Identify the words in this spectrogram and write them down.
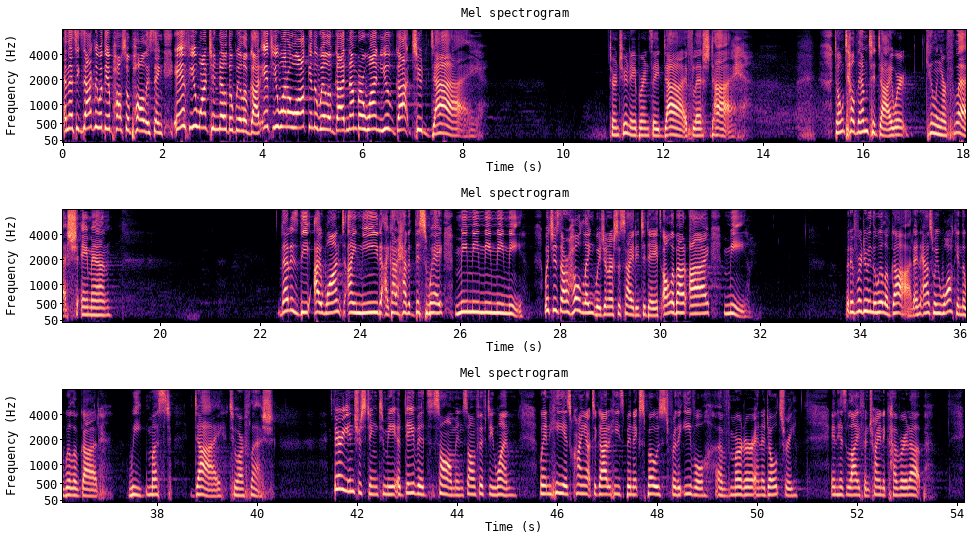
And that's exactly what the Apostle Paul is saying. If you want to know the will of God, if you want to walk in the will of God, number one, you've got to die. Turn to your neighbor and say, Die, flesh, die. Don't tell them to die. We're killing our flesh. Amen. That is the I want, I need, I gotta have it this way, me, me, me, me, me which is our whole language in our society today. It's all about I, me. But if we're doing the will of God, and as we walk in the will of God, we must die to our flesh. It's very interesting to me, a David's psalm in Psalm 51, when he is crying out to God, that he's been exposed for the evil of murder and adultery in his life and trying to cover it up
